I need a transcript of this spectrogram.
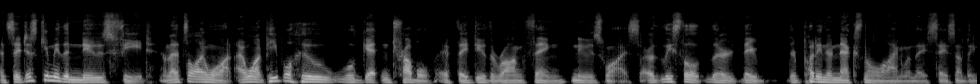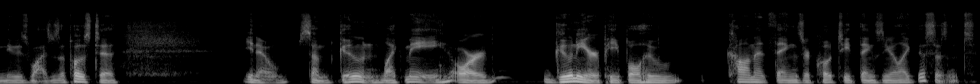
and say just give me the news feed and that's all i want i want people who will get in trouble if they do the wrong thing news wise or at least they'll they're they they're putting their necks on the line when they say something news wise as opposed to you know some goon like me or goonier people who comment things or quote tweet things and you're like this isn't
